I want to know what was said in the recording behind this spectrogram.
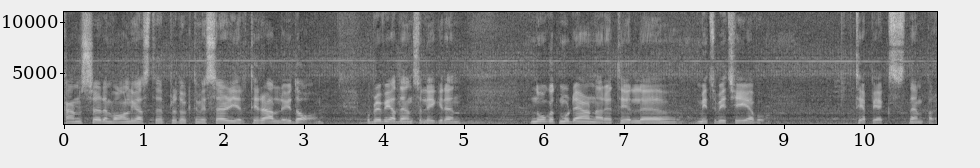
kanske är den vanligaste produkten vi säljer till rally idag. Och bredvid den så ligger en något modernare till eh, Mitsubishi Evo. TPX-dämpare.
